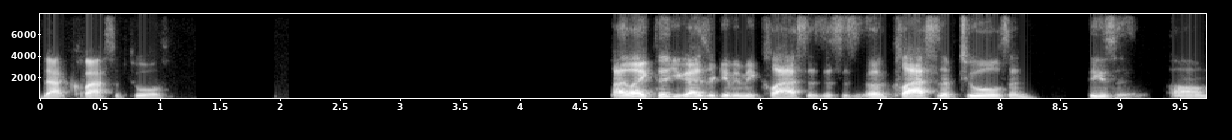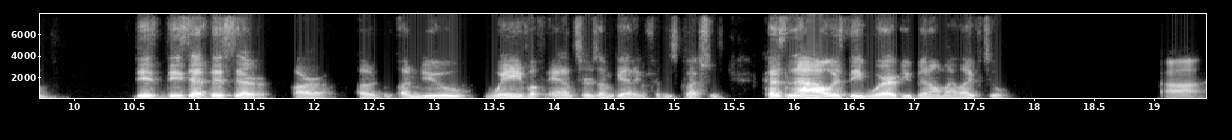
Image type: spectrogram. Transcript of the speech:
that class of tools. I like that you guys are giving me classes. This is uh, classes of tools and these um these these are these are, are a, a new wave of answers I'm getting for these questions. Because now is the where have you been all my life tool. Ah,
